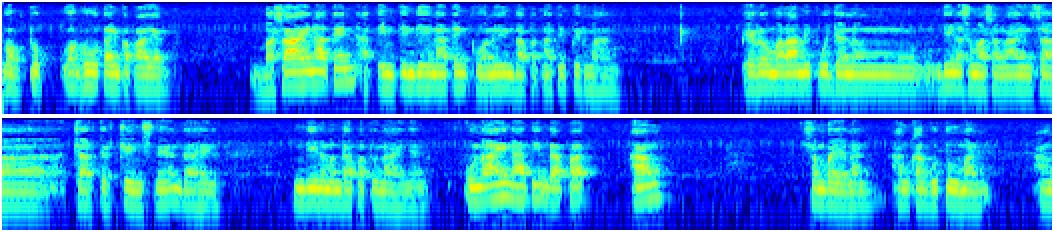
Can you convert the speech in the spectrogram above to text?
Wag, to, wag ho tayong papayag basahin natin at intindihin natin kung ano yung dapat natin pirmahan. Pero marami po dyan ang hindi na sumasangayon sa charter change na yan dahil hindi naman dapat unahin yan. Unahin natin dapat ang sambayanan, ang kagutuman, ang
